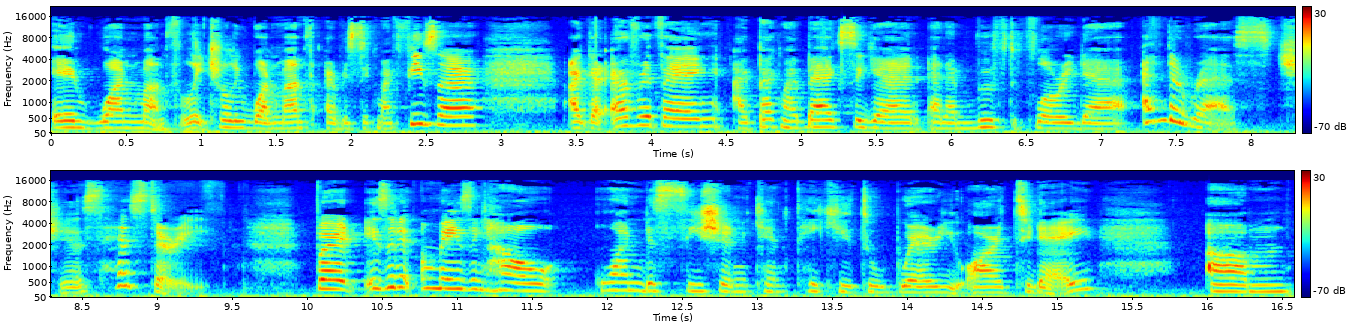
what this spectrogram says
in one month. Literally one month, I received my visa. I got everything. I packed my bags again, and I moved to Florida, and the rest just history. But isn't it amazing how one decision can take you to where you are today? Um,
